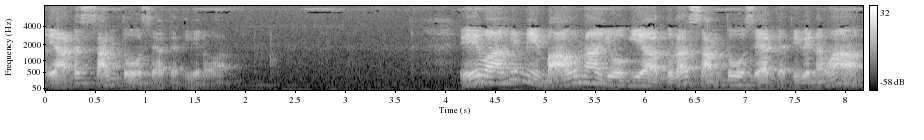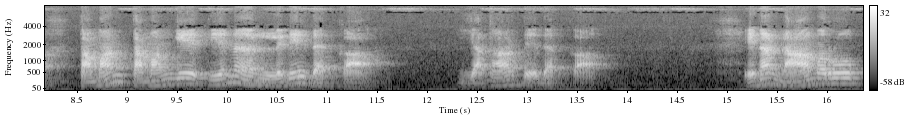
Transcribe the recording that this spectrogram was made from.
එයාට සන්තෝෂයක් ඇති වෙනවා. ඒ වාගේ මේ භාවනා යෝගියා තුළ සන්තෝෂයක් ඇති වෙනවා Taman Tamanගේ තියෙන ලෙඩේ දැක්කා යථාර්ථය දැක්කා එහෙනම් නාම රූප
